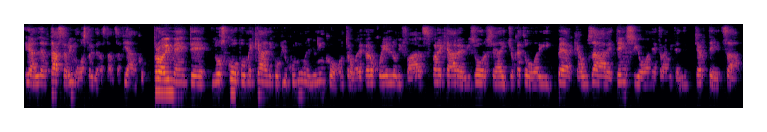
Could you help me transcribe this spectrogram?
e allertassero i mostri della stanza a fianco. Probabilmente lo scopo meccanico più comune di un incontro è però quello di far sprecare risorse ai giocatori per causare tensione tramite l'incertezza,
